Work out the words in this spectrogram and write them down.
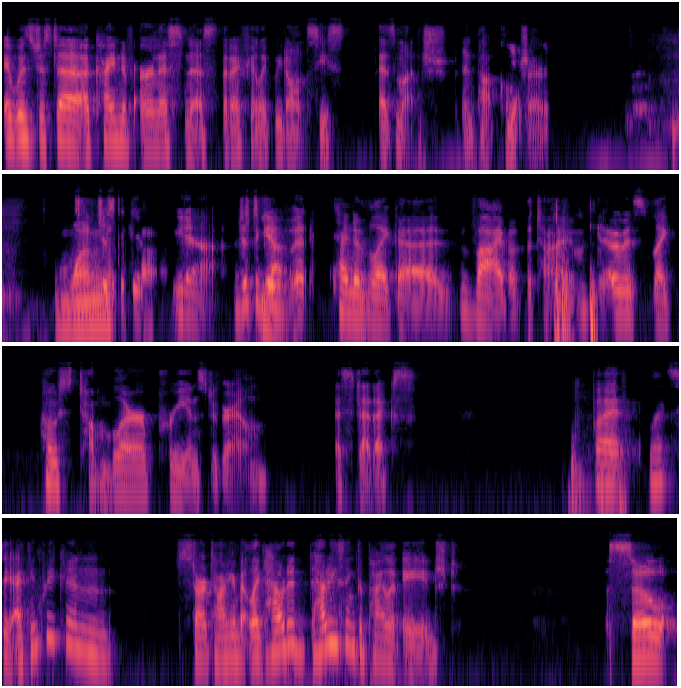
it was just a, a kind of earnestness that I feel like we don't see as much in pop culture. One Just to give, uh, yeah, just to Yeah. give a kind of like a vibe of the time. You know, it was like post Tumblr, pre Instagram aesthetics. But let's see. I think we can start talking about like how did how do you think the pilot aged? So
